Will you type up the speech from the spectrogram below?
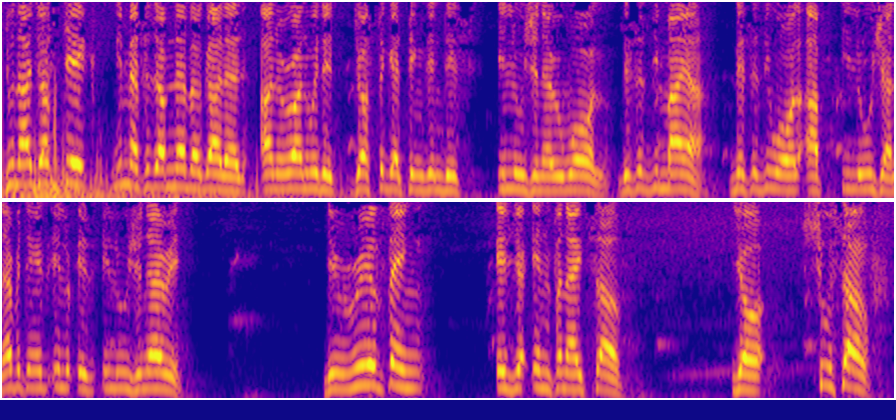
do not just take the message I've Neville Goddard and run with it just to get things in this illusionary wall. This is the Maya. This is the wall of illusion. Everything is, il is illusionary. The real thing is your infinite self. Your true self.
